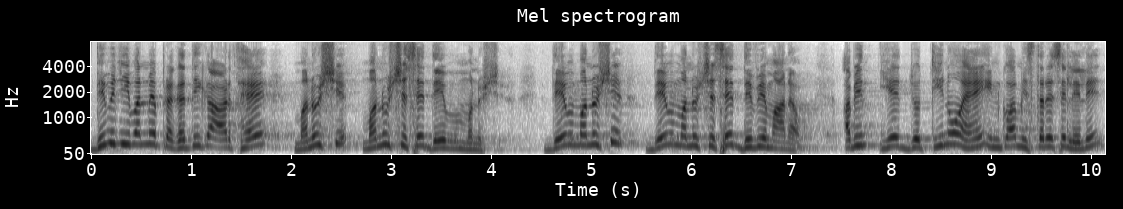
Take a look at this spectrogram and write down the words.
दिव्य जीवन में प्रगति का अर्थ है मनुष्य मनुष्य से देव मनुष्य। देव मनुष्य देव मनुष्य से दिव्य मानव। अब इन, ये जो तीनों हैं, इनको हम इस तरह से ले लें,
